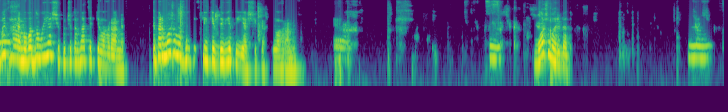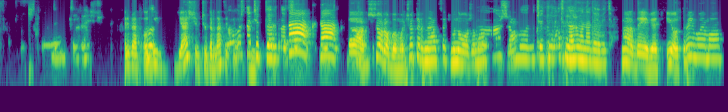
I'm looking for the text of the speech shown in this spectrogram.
Ми знаємо в одному ящику 14 кілограмів. Тепер можемо знайти, скільки в 9 ящиках кілограмів? Можемо, ребят? Ребят, один ящик 14 Можна кілограмів. 14. Так, так. Так, що робимо? 14 множимо Множимо на 14 множимо на 9. на 9 і отримуємо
